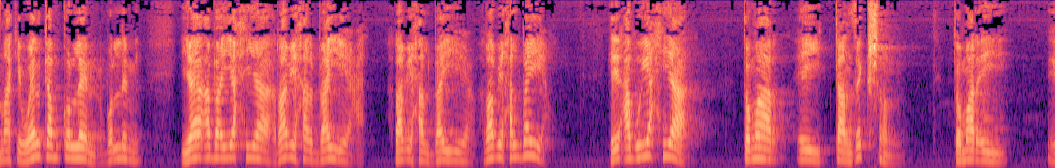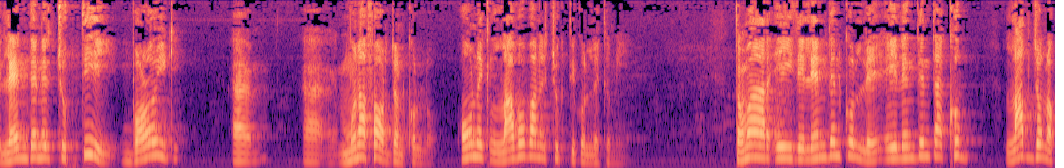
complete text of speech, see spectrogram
ওনাকে ওয়েলকাম করলেন, বললেন, ইয়া আবা ইয়াহিয়া রাবি হাল বাইয়া রাবি হাল বাইয়া রাবি হাল বাইয়া। হে আবু ইয়াহিয়া তোমার এই ট্রানজেকশন, তোমার এই লেনদেনের চুক্তি বড়ই মুনাফা অর্জন করল। অনেক লাভবানের চুক্তি করলে তুমি। তোমার এই যে লেনদেন করলে, এই লেনদেনটা খুব লাভজনক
